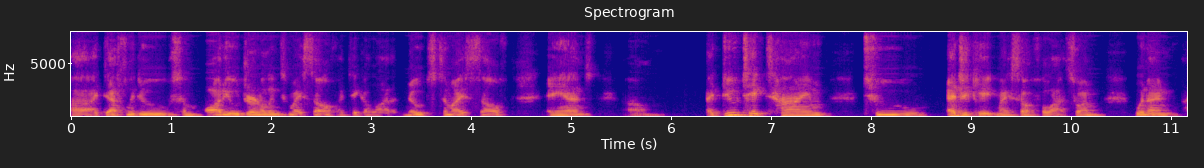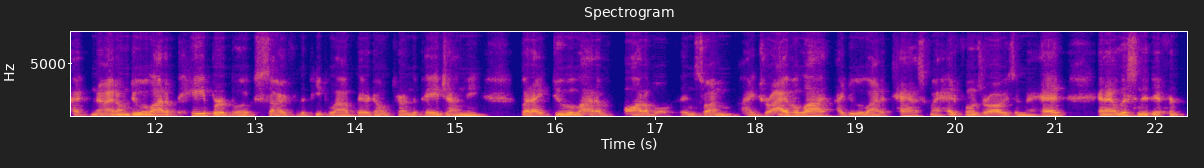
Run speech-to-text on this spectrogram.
Uh, I definitely do some audio journaling to myself. I take a lot of notes to myself, and um, I do take time to educate myself a lot. So I'm when I'm I, now I don't do a lot of paper books. Sorry for the people out there. Don't turn the page on me. But I do a lot of audible, and so I'm I drive a lot. I do a lot of tasks. My headphones are always in my head, and I listen to different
